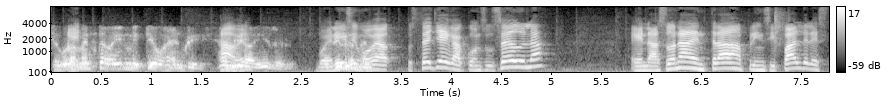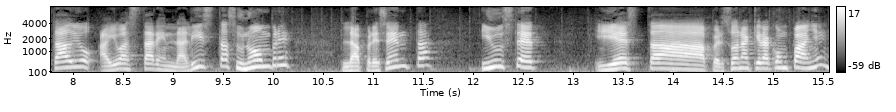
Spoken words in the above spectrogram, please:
Seguramente va a ir mi tío Henry. Ah, Henry a Buenísimo, vea, usted llega con su cédula en la zona de entrada principal del estadio, ahí va a estar en la lista su nombre, la presenta y usted y esta persona que le acompañe,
